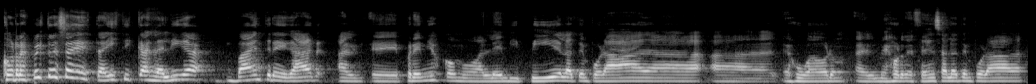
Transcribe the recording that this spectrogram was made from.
con respecto a esas estadísticas, la liga va a entregar al- eh, premios como al MVP de la temporada, al jugador, el mejor defensa de la temporada,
